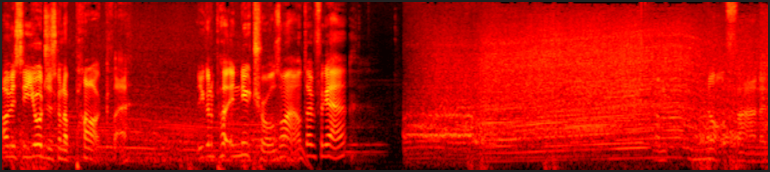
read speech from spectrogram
Obviously, you're just gonna park there. You're gonna put in neutral as well, don't forget. I'm not a fan of...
